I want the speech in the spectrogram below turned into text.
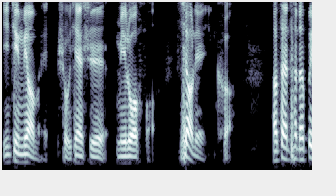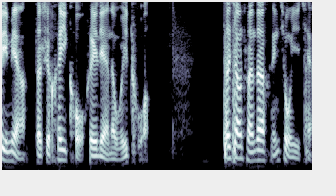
一进庙门，首先是弥勒佛笑脸迎客。而在他的背面啊，则是黑口黑脸的韦陀。他相传在很久以前，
